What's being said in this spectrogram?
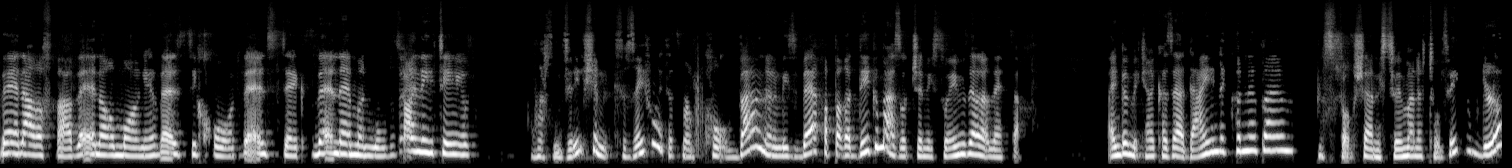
ואין הערכה ואין הרמוניה ואין שיחות ואין סקס ואין נאמנות ואין אינטימיות אנחנו מבינים שהם הקריבו את עצמם קורבן על מזבח הפרדיגמה הזאת שנישואים זה לנצח. האם במקרה כזה עדיין נקנא בהם? לחשוב שהנישואים האלה טובים? לא,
